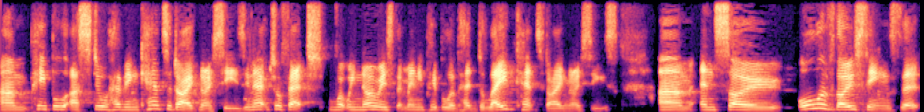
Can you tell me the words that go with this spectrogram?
Um, people are still having cancer diagnoses. In actual fact, what we know is that many people have had delayed cancer diagnoses. Um, and so, all of those things that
